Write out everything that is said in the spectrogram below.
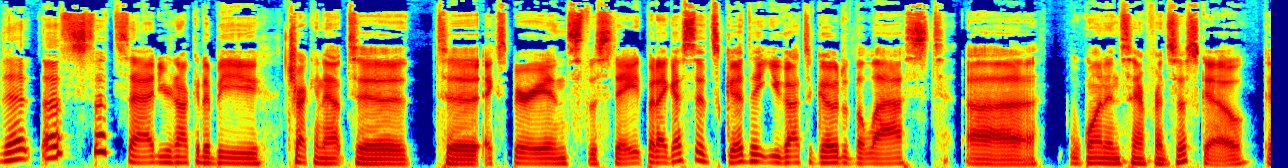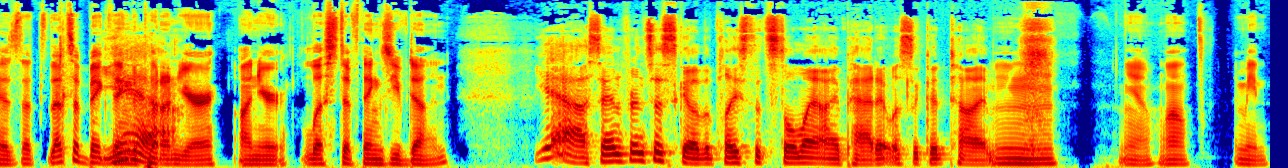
that that's that's sad. You're not going to be trekking out to to experience the state, but I guess it's good that you got to go to the last uh, one in San Francisco because that's that's a big thing to put on your on your list of things you've done. yeah, San Francisco, the place that stole my iPad. It was a good time. Mm, yeah, well, I mean,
